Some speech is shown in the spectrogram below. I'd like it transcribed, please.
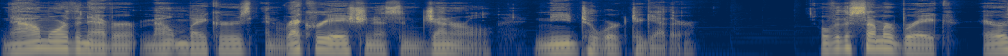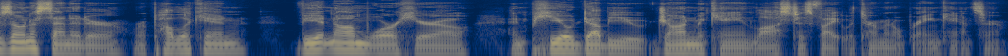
Now more than ever, mountain bikers and recreationists in general need to work together. Over the summer break, Arizona Senator, Republican, Vietnam War hero, and POW John McCain lost his fight with terminal brain cancer.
